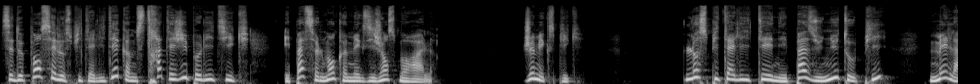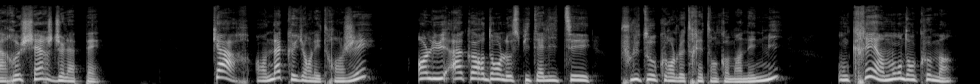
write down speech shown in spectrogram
c'est de penser l'hospitalité comme stratégie politique et pas seulement comme exigence morale. Je m'explique. L'hospitalité n'est pas une utopie, mais la recherche de la paix. Car en accueillant l'étranger, en lui accordant l'hospitalité plutôt qu'en le traitant comme un ennemi, on crée un monde en commun,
